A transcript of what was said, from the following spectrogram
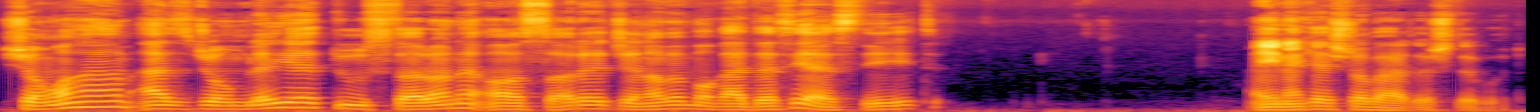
شما هم از جمله دوستداران آثار جناب مقدسی هستید؟ عینکش را برداشته بود.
